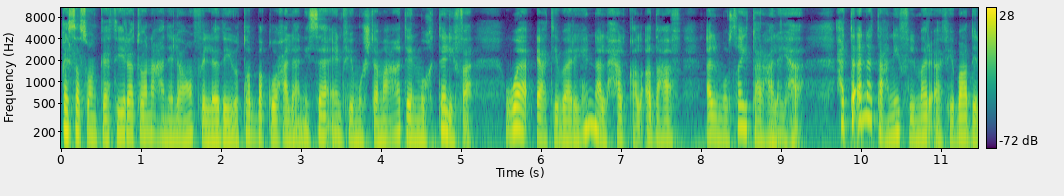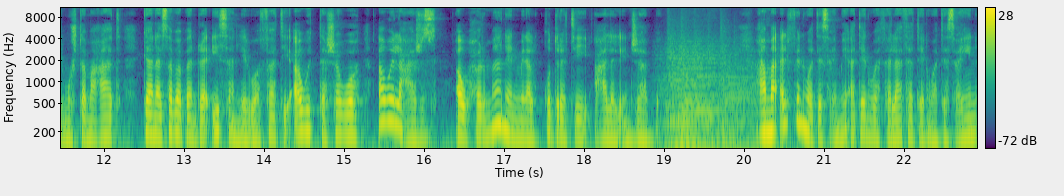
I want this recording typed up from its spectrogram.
قصص كثيرة عن العنف الذي يطبق على نساء في مجتمعات مختلفة واعتبارهن الحلقة الأضعف المسيطر عليها. حتى أن تعنيف المرأة في بعض المجتمعات كان سببا رئيسا للوفاة أو التشوه أو العجز أو حرمان من القدرة على الإنجاب. عام 1993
